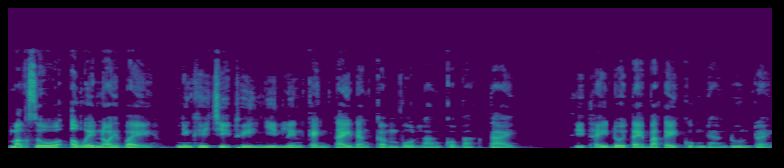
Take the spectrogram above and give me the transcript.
Mặc dù ông ấy nói vậy, nhưng khi chị Thúy nhìn lên cánh tay đang cầm vô lăng của bác Tài, thì thấy đôi tay bác ấy cũng đang run rẩy.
